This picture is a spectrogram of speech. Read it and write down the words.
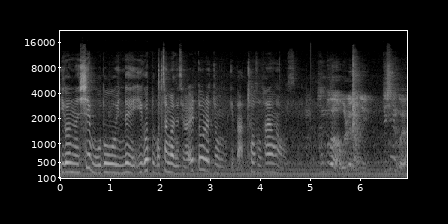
이거는 15도인데 이것도 마찬가지로 제가 1도를 좀 이렇게 낮춰서 사용하고 있습니다. 음, 한도가 원래 많이 뜨시는 거예요?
